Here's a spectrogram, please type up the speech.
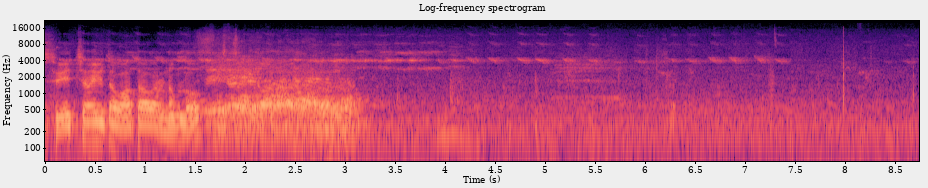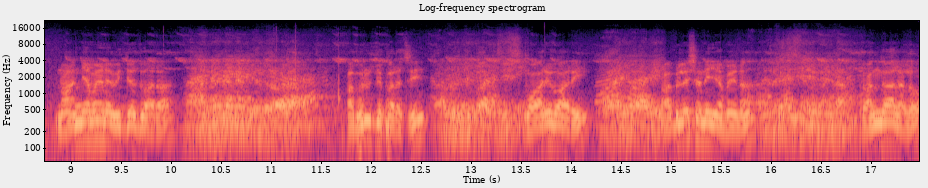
స్వేచ్ఛాయుత వాతావరణంలో నాణ్యమైన విద్య ద్వారా అభివృద్ధిపరచి వారి వారి అభిలషణీయమైన రంగాలలో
